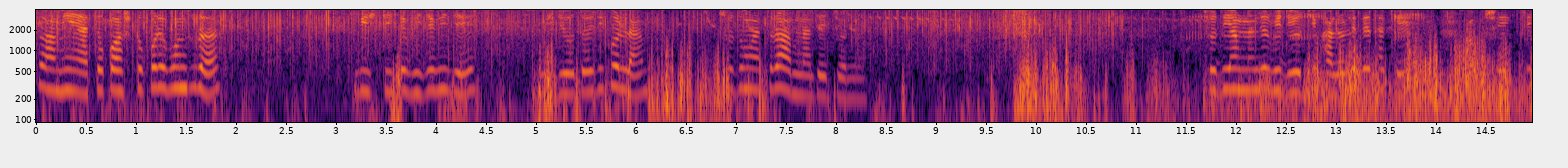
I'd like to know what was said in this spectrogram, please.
তো আমি এত কষ্ট করে বন্ধুরা বৃষ্টিতে ভিজে ভিজে ভিডিও তৈরি করলাম শুধুমাত্র আপনাদের জন্য। যদি আপনাদের ভিডিওটি ভালো লেগে থাকে, অবশ্যই একটি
